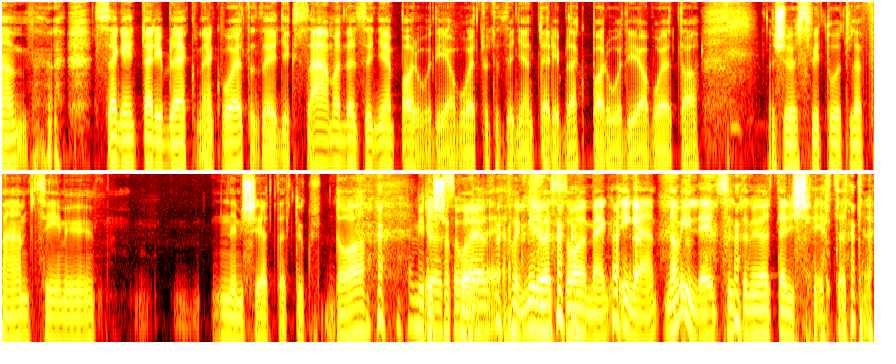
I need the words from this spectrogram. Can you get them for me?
szegény Terry Blacknek volt az egyik száma, de ez egy ilyen paródia volt, tehát ez egy ilyen Terry Black paródia volt a Je suis toute le femme című nem is értettük dal. miről és szól akkor, ez? Hogy miről szól meg. Igen, na mindegy, szerintem ő el is értette.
